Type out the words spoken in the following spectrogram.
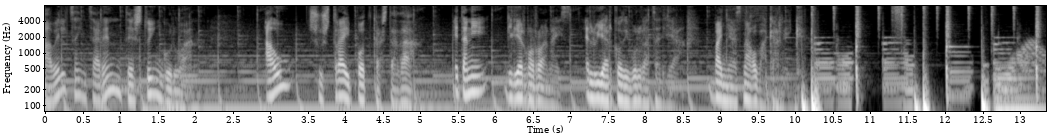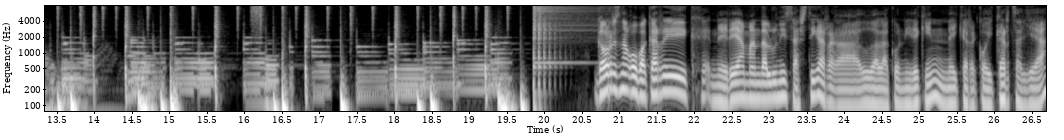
Abeltzaintzaren testu inguruan. Hau sustrai podcasta da. Eta ni Guillermo Roa naiz, eluiarko divulgatzailea, baina ez nago bakarrik. Gaur ez nago bakarrik nerea mandaluniz astigarraga dudalako nirekin, neikerreko ikertzailea.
